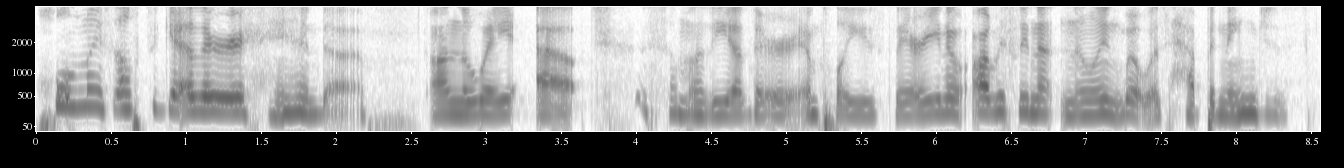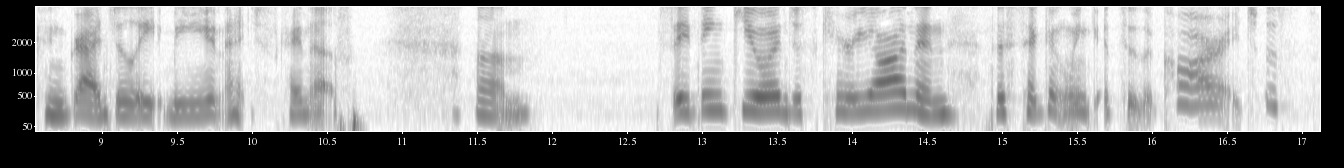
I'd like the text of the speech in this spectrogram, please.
hold myself together and uh, on the way out, some of the other employees there, you know, obviously not knowing what was happening, just congratulate me, and I just kind of um, say thank you and just carry on. And the second we get to the car, I just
